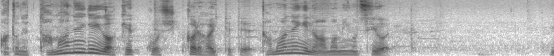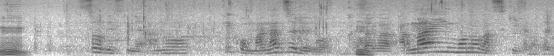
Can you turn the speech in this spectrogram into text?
あとね玉ねぎが結構しっかり入ってて玉ねぎの甘みが強い。うん。そうですね。あの結構真鶴の方が甘いものが好きだったり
